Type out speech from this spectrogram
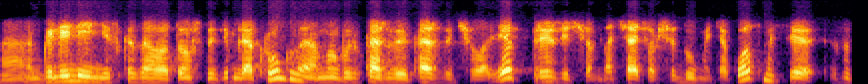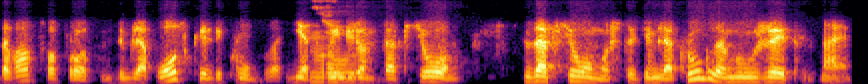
а, Галилей не сказал о том, что Земля круглая, мы бы каждый, каждый человек, прежде чем начать вообще думать о космосе, задавался вопросом, Земля плоская или круглая. Нет, ну... мы берем аксиом, за аксиому, что Земля круглая, мы уже это знаем.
